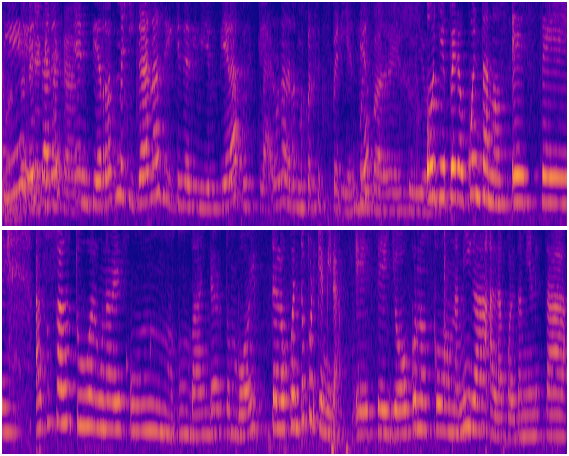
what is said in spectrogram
sí, Lo tenía que estar en tierras mexicanas y que se divirtiera, pues claro, una de las mejores Muy experiencias. padre, subió. Oye, pero cuéntanos, este, ¿has usado tú alguna vez un, un binder Tomboy? Te lo cuento porque mira, este, yo conozco a una amiga a la cual también está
